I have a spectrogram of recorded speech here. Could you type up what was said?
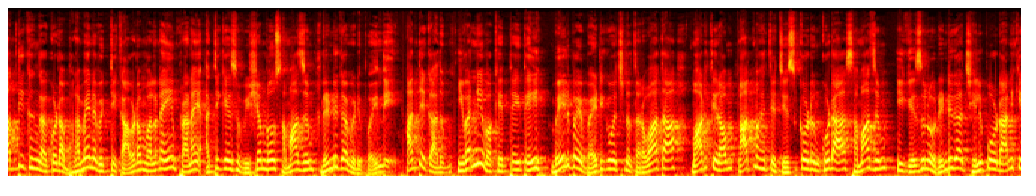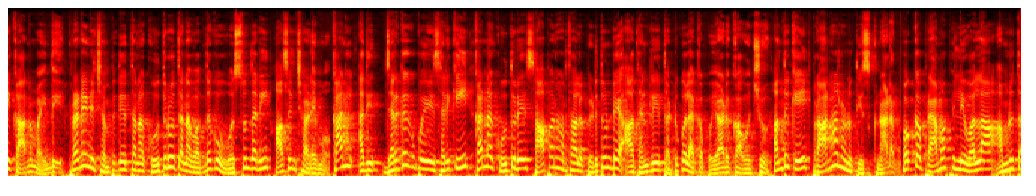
ఆర్థికంగా కూడా బలమైన వ్యక్తి కావడం వలనే ప్రణయ్ హత్య కేసు విషయంలో సమాజం రెండుగా విడిపోయింది. అంతేకాదు ఇవన్నీ ఒక ఎత్తైతే బెయిల్పై బయటికి వచ్చిన తర్వాత మారుతిరావు ఆత్మహత్య చేసుకోవడం కూడా సమాజం ఈ కేసులో రెండుగా చీలిపోవడానికి కారణమైంది. ప్రణయ్ని చంపితే తన కూతురు తన వద్దకు వస్తుందని ఆశించాడేమో. కానీ అది జరగకపోయేసరికి కన్న కూతురే శాపనార్థాలు పెడుతుంటే ఆ తండ్రి తట్టుకోలేకపోయాడు కావచ్చు. అందుకే ప్రాణాలను తీసుకున్నాడు. ఒక్క ప్రేమ పెళ్ళి వల్ల అమృత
